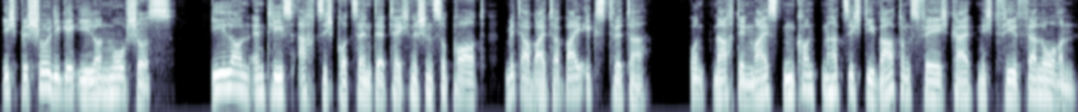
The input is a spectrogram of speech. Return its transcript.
Ich beschuldige Elon Moschus. Elon entließ 80% der technischen Support-Mitarbeiter bei X Twitter. Und nach den meisten Konten hat sich die Wartungsfähigkeit nicht viel verloren.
